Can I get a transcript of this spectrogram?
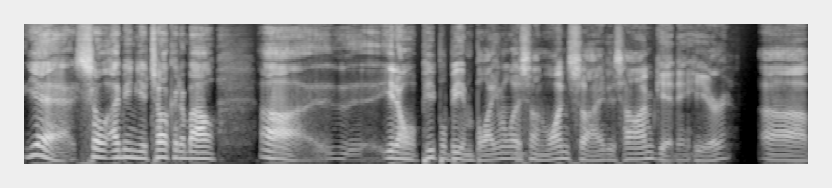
yeah. So I mean, you're talking about, uh, you know, people being blameless on one side is how I'm getting it here. Uh,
